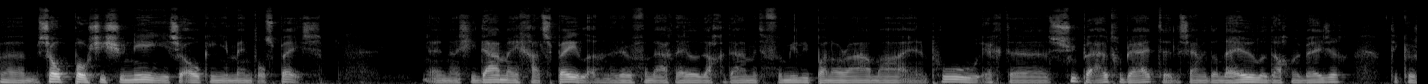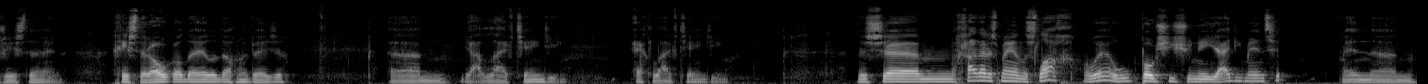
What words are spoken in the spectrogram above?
Um, zo positioneer je ze ook in je mental space. En als je daarmee gaat spelen, dat hebben we vandaag de hele dag gedaan met de familiepanorama en poeh, echt uh, super uitgebreid. Uh, daar zijn we dan de hele dag mee bezig, die cursisten. En gisteren ook al de hele dag mee bezig. Um, ja, life-changing. Echt life-changing. Dus um, ga daar eens mee aan de slag. Hoe, hoe positioneer jij die mensen? En, um,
